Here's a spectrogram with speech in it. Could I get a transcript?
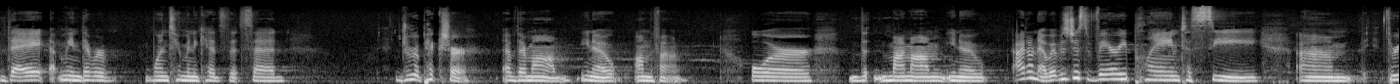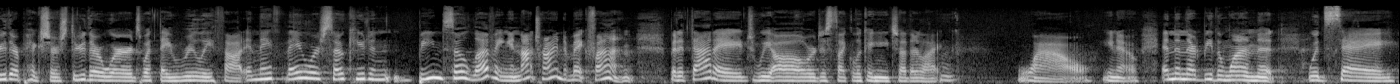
they i mean there were one too many kids that said drew a picture of their mom you know on the phone or the, my mom you know I don't know. It was just very plain to see um, through their pictures, through their words, what they really thought. And they, they were so cute and being so loving and not trying to make fun. But at that age, we all were just like looking at each other like, wow, you know. And then there'd be the one that would say,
